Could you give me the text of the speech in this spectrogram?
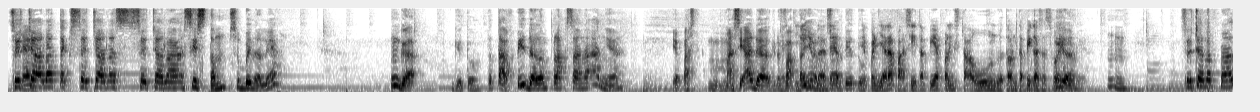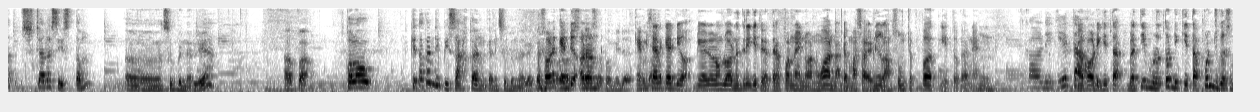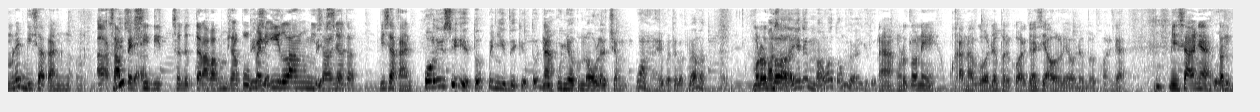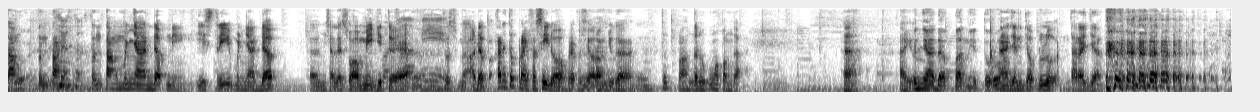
secara teks secara secara sistem sebenarnya enggak gitu tetapi dalam pelaksanaannya ya pasti masih ada gitu Ya, faktanya jadi memang seperti itu ya penjara pasti tapi ya paling setahun dua tahun tapi nggak sesuai iya gitu ya. Mm-mm. secara pra- secara sistem eh, sebenarnya apa kalau kita kan dipisahkan kan sebenarnya kan Soalnya kayak di orang kayak apa? misalnya kayak di, di orang luar negeri gitu ya, telepon 911 ada masalah ini langsung cepet gitu kan ya. Hmm. Kalau di kita Nah kalau di kita, berarti menurut lo di kita pun juga sebenarnya bisa kan Eh, sampai Bisa. si di, sedetail apa pun misal pulpen Bisa. hilang misalnya Bisa. tuh. Bisa kan? polisi itu penyidik itu dia Nah. punya knowledge yang wah hebat hebat banget Menurut lo masalahnya dia mau atau enggak gitu Nah, menurut lo nih, karena gue udah berkeluarga si Aulia udah berkeluarga. Misalnya Gua tentang juga. tentang tentang menyadap nih, istri menyadap eh, misalnya suami gitu ya. suami. Terus ada kan itu privacy dong, privacy orang juga. hmm. Itu melanggar hukum apa enggak? Nah, ayo. penyadapan itu Nah, jangan jawab dulu, ntar aja.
